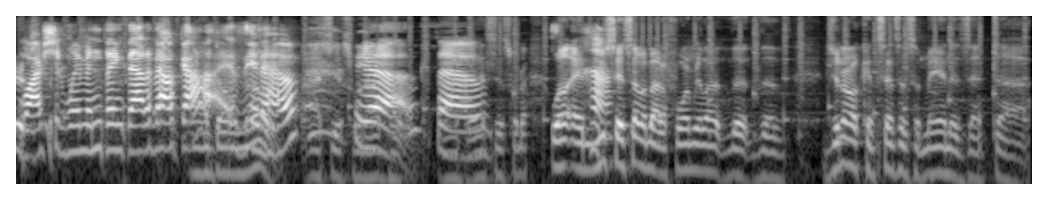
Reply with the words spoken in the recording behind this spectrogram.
Why should women think that about guys? don't You know, That's just what Yeah, so- that's just what. I, well, and Huh. you said something about a formula. The the general consensus of men is that uh,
